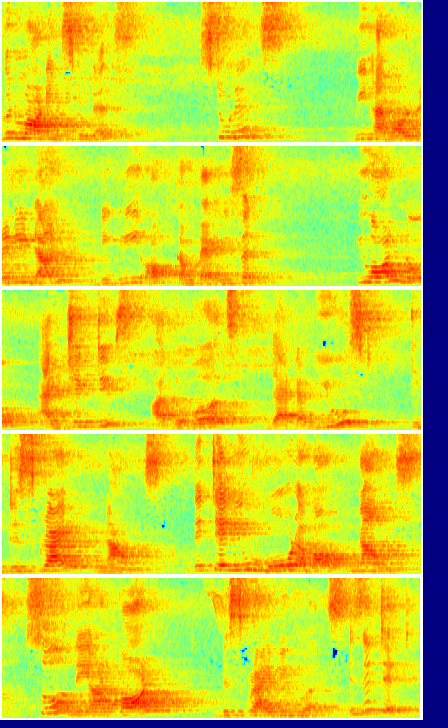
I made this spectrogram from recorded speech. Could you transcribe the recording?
Good morning students. Students, we have already done degree of comparison. You all know adjectives are the words that are used to describe nouns. They tell you more about nouns. So they are called describing words, isn't it?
